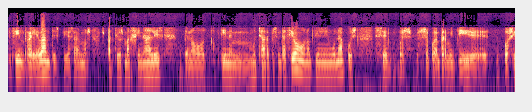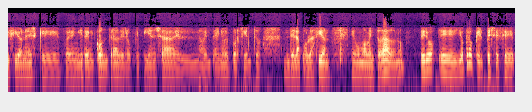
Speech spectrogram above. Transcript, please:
en fin, relevantes, pues ya sabemos, los partidos marginales o que no obtienen mucha representación o no obtienen ninguna, pues se, pues, se pueden permitir eh, posiciones que pueden ir en contra de lo que piensa el 99% de la población en un momento dado, ¿no? Pero eh, yo creo que el PSC,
